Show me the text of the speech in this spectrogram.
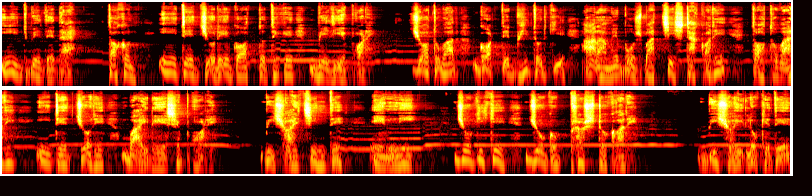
ইট বেঁধে দেয়। তখন ইটের জোরে গর্ত থেকে বেরিয়ে পড়ে। যতবার গর্তের ভিতর গিয়ে আরামে বসবার চেষ্টা করে, ততবারই ইটের জোরে বাইরে এসে পড়ে। বিষয় চিনতে এমনি যোগীকে যোগভ্রষ্ট করে। বিষয়ী লোকেদের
